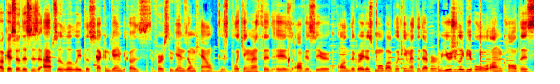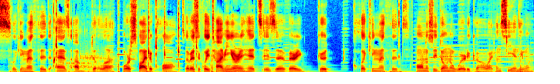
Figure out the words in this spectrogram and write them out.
Okay, so this is absolutely the second game because the first two games don't count. This clicking method is obviously on the greatest mobile clicking method ever. Usually people um, call this clicking method as Abdullah or Spider Claw. So basically timing your hits is a very good clicking method. Honestly don't know where to go. I don't see anyone.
